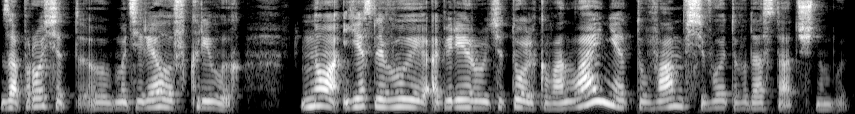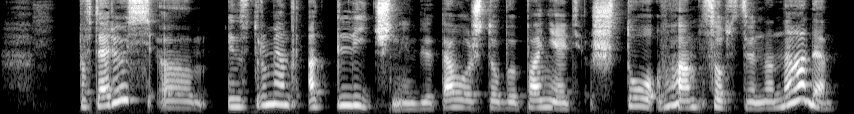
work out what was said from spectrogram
запросит э, материалы в кривых. Но если вы оперируете только в онлайне, то вам всего этого достаточно будет. Повторюсь, э, инструмент отличный для того, чтобы понять, что вам, собственно, надо –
